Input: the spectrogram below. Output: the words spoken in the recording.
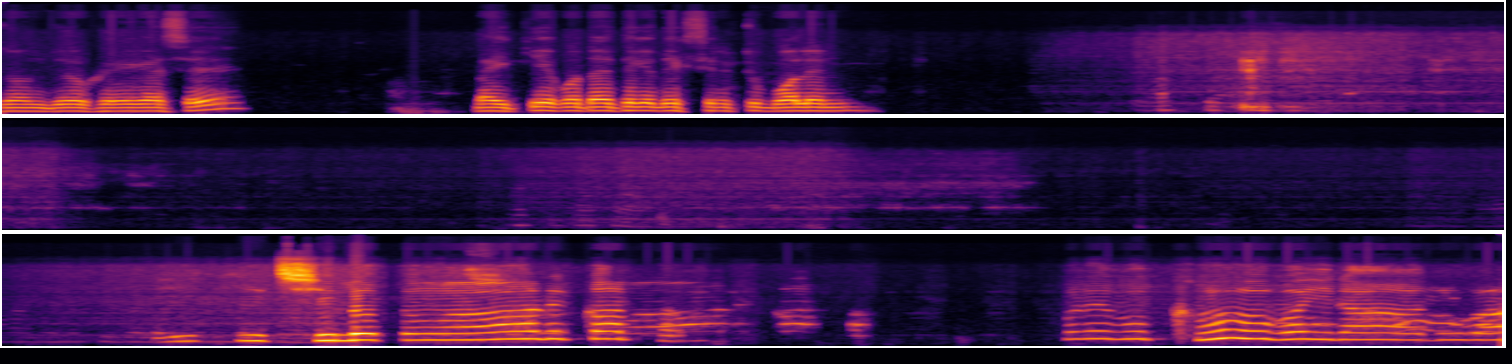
জন যোগ হয়ে গেছে। ভাই কে কোথায় থেকে দেখছেন একটু বলেন? কি, ছিল তোমার কথা ওরে বুক ভইরা দিবা।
